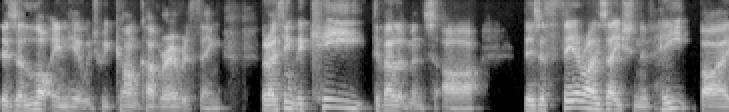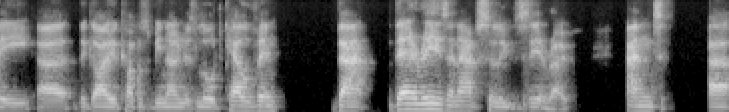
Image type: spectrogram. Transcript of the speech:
there's a lot in here which we can't cover everything, but I think the key developments are there's a theorization of heat by uh, the guy who comes to be known as Lord Kelvin that there is an absolute zero, and uh,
